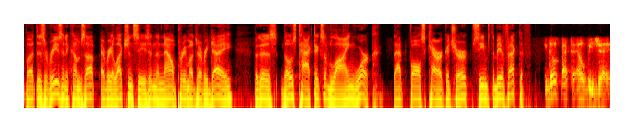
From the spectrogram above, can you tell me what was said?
but there's a reason it comes up every election season and now pretty much every day because those tactics of lying work. That false caricature seems to be effective. It goes back to LBJ.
